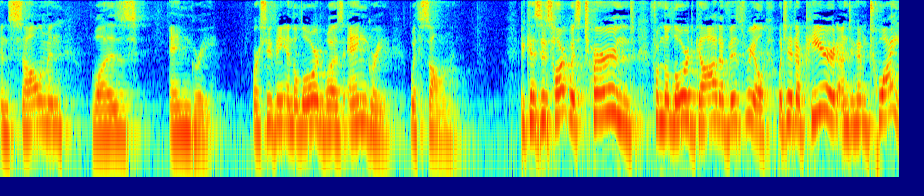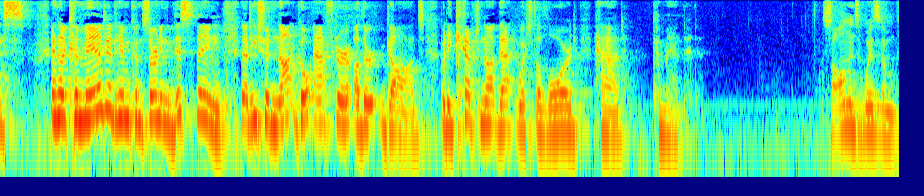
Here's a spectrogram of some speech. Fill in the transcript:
And Solomon was angry. Or excuse me, and the Lord was angry with Solomon. Because his heart was turned from the Lord God of Israel, which had appeared unto him twice, and had commanded him concerning this thing, that he should not go after other gods, but he kept not that which the Lord had commanded. Solomon's wisdom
